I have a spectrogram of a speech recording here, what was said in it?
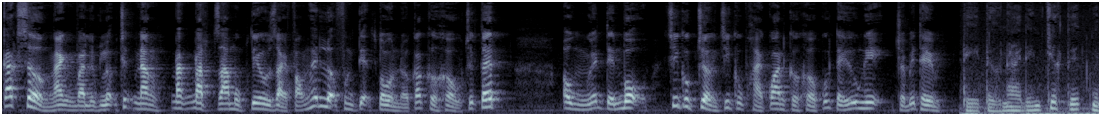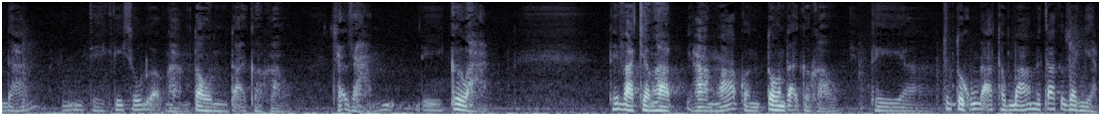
Các sở ngành và lực lượng chức năng đang đặt ra mục tiêu giải phóng hết lượng phương tiện tồn ở các cửa khẩu trước Tết. Ông Nguyễn Tiến Bộ, Chi cục trưởng Chi cục Hải quan cửa khẩu quốc tế hữu nghị cho biết thêm. Thì từ nay đến trước Tết Nguyên đán thì cái số lượng hàng tồn tại cửa khẩu sẽ giảm đi cơ bản. Thế và trường hợp hàng hóa còn tồn tại cửa khẩu thì à, chúng tôi cũng đã thông báo với các doanh nghiệp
